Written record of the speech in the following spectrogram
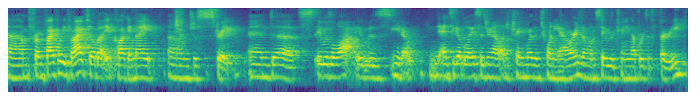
um, from 5.45 till about 8 o'clock at night, um, just straight. And uh, it was a lot. It was, you know, NCAA says you're not allowed to train more than 20 hours. I want to say we were training upwards of 30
